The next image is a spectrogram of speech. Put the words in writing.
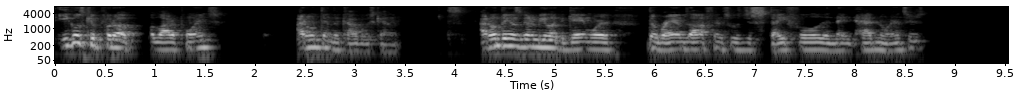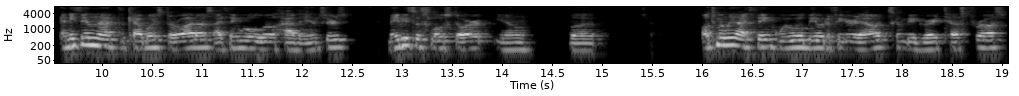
Eagles can put up a lot of points. I don't think the Cowboys can. I don't think it's going to be like a game where the Rams offense was just stifled and they had no answers. Anything that the Cowboys throw at us, I think we'll, we'll have answers. Maybe it's a slow start, you know, but ultimately, I think we will be able to figure it out. It's going to be a great test for us.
